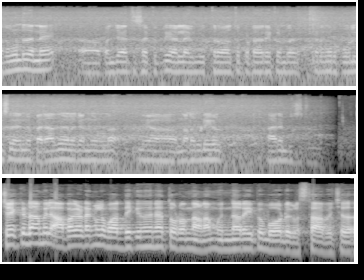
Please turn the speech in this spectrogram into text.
അതുകൊണ്ട് തന്നെ പഞ്ചായത്ത് സെക്രട്ടറി അല്ലെങ്കിൽ ഉത്തരവാദിത്തപ്പെട്ടവരെ കൊണ്ട് കിടങ്ങൂർ പോലീസ് തന്നെ പരാതി നൽകുന്നതിനുള്ള നടപടികൾ ആരംഭിച്ചിട്ടുണ്ട്. ചെക്ക് ഡാമിൽ അപകടങ്ങൾ വർദ്ധിക്കുന്നതിനെ തുടർന്നാണ് മുന്നറിയിപ്പ് ബോർഡുകൾ സ്ഥാപിച്ചത്.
